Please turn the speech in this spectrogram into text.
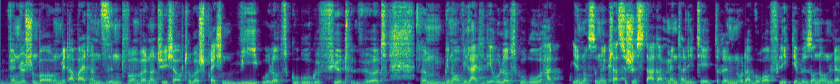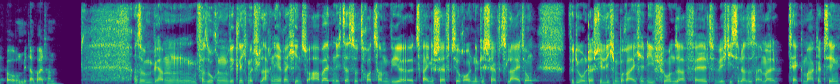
Wenn wir schon bei euren Mitarbeitern sind, wollen wir natürlich auch drüber sprechen, wie Urlaubsguru geführt wird. Ähm, genau, wie leitet ihr Urlaubsguru? Habt ihr noch so eine klassische Startup-Mentalität drin oder worauf legt ihr besonderen Wert bei euren Mitarbeitern? Also wir haben versuchen wirklich mit flachen Hierarchien zu arbeiten. Nichtsdestotrotz haben wir zwei Geschäftsführer und eine Geschäftsleitung für die unterschiedlichen Bereiche, die für unser Feld wichtig sind. Das ist einmal Tech, Marketing,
